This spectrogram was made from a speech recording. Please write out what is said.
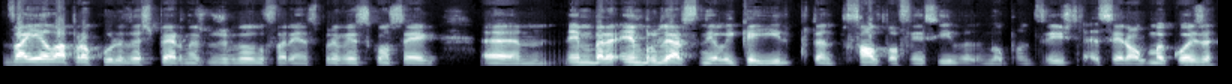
vai ele à procura das pernas do jogador do Farense para ver se consegue um, embrulhar-se nele e cair. Portanto, falta ofensiva, do meu ponto de vista, a ser alguma coisa.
